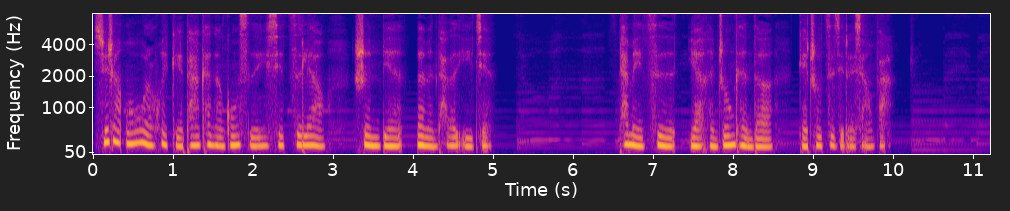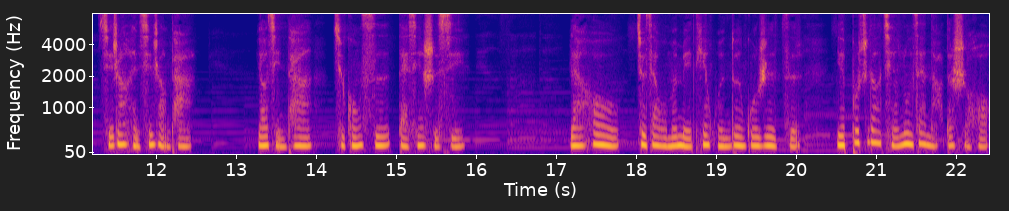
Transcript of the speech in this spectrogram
学长偶尔会给他看看公司的一些资料，顺便问问他的意见。他每次也很中肯的给出自己的想法。学长很欣赏他，邀请他去公司带薪实习。然后就在我们每天混沌过日子，也不知道前路在哪的时候，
